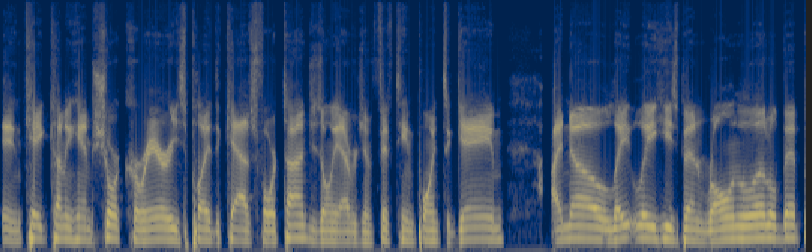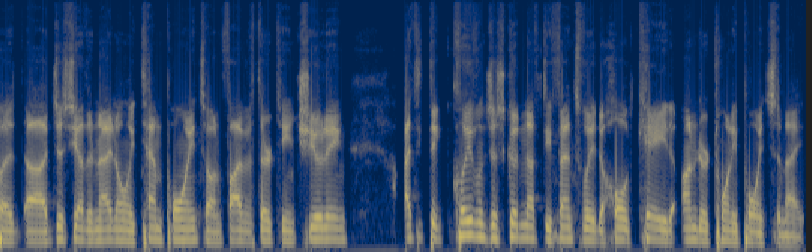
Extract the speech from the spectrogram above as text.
in Cade Cunningham's short career, he's played the Cavs four times. He's only averaging 15 points a game. I know lately he's been rolling a little bit, but uh, just the other night, only 10 points on 5 of 13 shooting. I think that Cleveland's just good enough defensively to hold Cade under 20 points tonight.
